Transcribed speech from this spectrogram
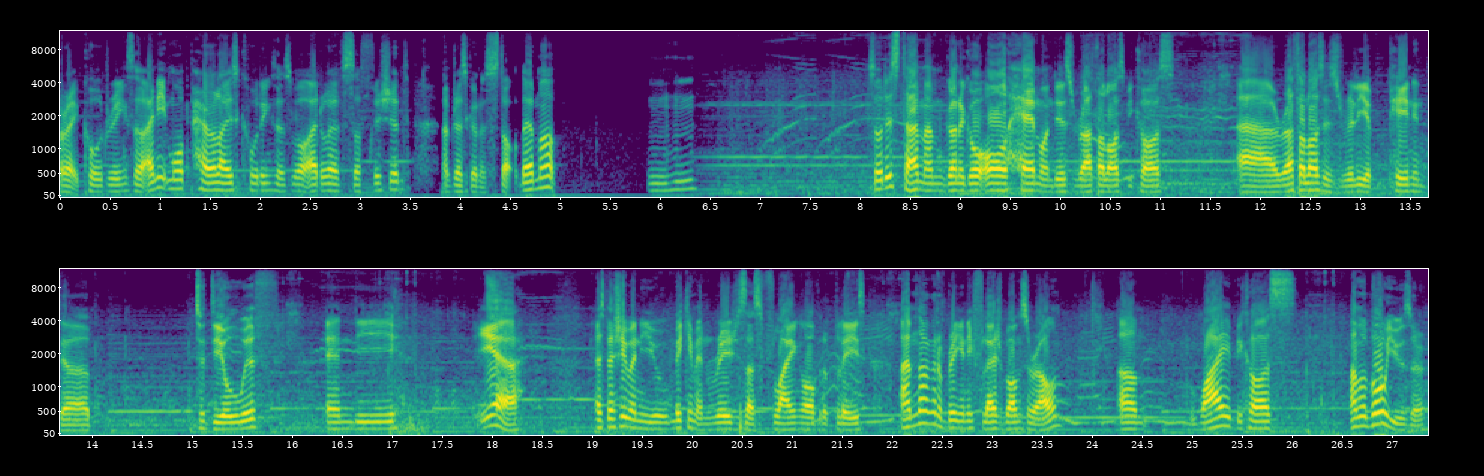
Alright, cold drinks. Uh, I need more paralyzed coatings as well. I don't have sufficient. I'm just gonna stock them up. Mm-hmm. So this time I'm gonna go all ham on this Rathalos because uh, Rathalos is really a pain in the to deal with. And the... Yeah. Especially when you make him enraged, he starts flying all over the place. I'm not gonna bring any flash bombs around. Um, why? Because I'm a bow user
